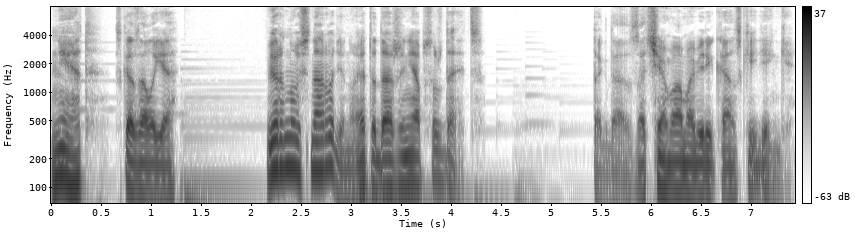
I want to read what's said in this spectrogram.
«Нет», — сказал я. «Вернусь на родину, это даже не обсуждается». «Тогда зачем вам американские деньги?»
